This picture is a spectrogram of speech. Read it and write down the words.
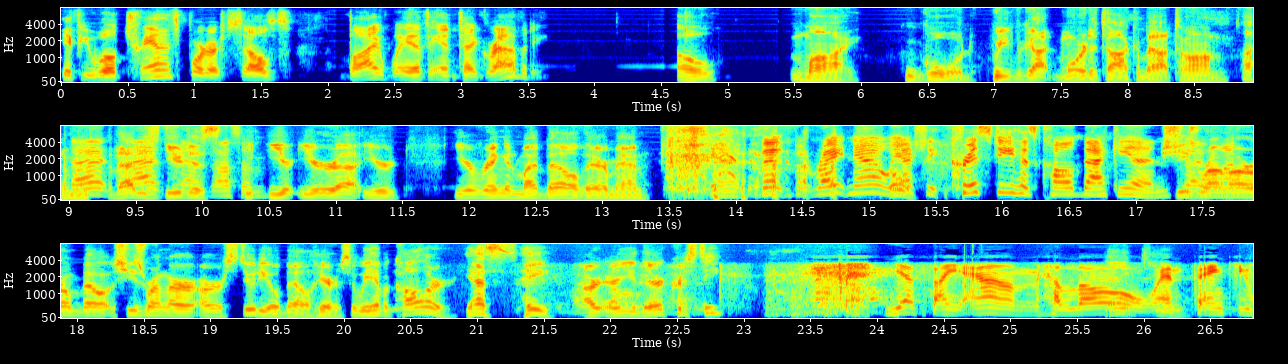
if you will, transport ourselves by way of anti gravity. Oh my god, we've got more to talk about, Tom. I'm, that, that is you just awesome. you're you're uh, you're you're ringing my bell there, man. yeah, but but right now we oh. actually Christy has called back in. She's so rung want... our own bell. She's rung our, our studio bell here. So we have a caller. Yes. Hey, are, are you there, Christy? Yes, I am. Hello, thank and thank you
